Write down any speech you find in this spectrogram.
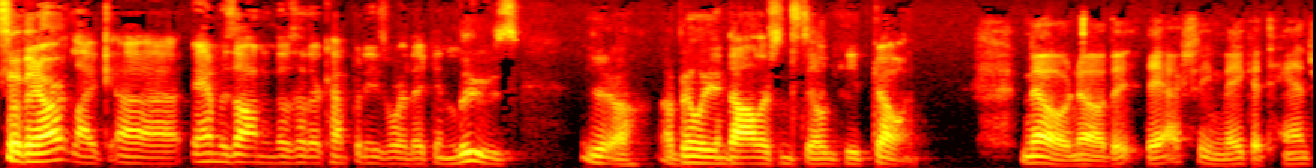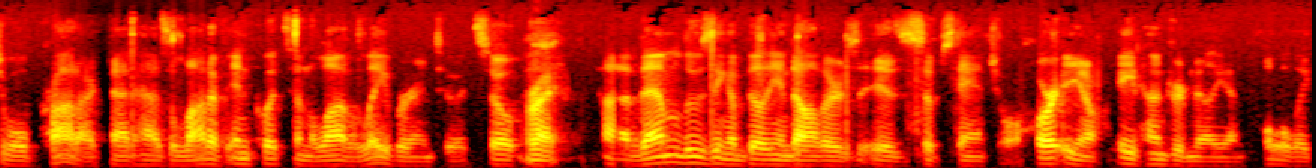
So they aren't like uh, Amazon and those other companies where they can lose, you know, a billion dollars and still keep going. No, no, they, they actually make a tangible product that has a lot of inputs and a lot of labor into it. So right. Uh, them losing a billion dollars is substantial, or you know, eight hundred million. Holy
